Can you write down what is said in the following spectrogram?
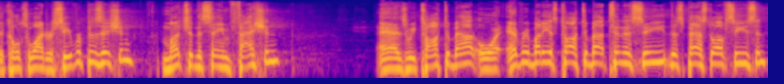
the Colts wide receiver position, much in the same fashion as we talked about, or everybody has talked about Tennessee this past offseason.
